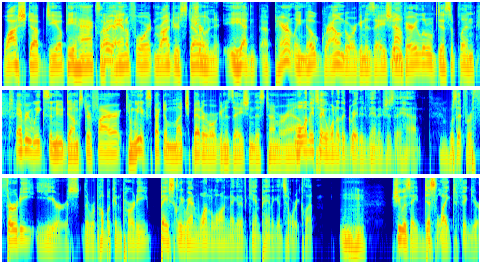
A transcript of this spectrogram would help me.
washed up GOP hacks like Oh, yeah. Manafort and Roger Stone. He had apparently no ground organization, No. very little discipline. Every week's a new dumpster fire. Can we expect a much better organization this time around? Well, let me tell you one of the great advantages they had Mm-hmm. was that for 30 years, the Republican Party basically ran one long negative campaign against Hillary Clinton. Mhm. She was a disliked figure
